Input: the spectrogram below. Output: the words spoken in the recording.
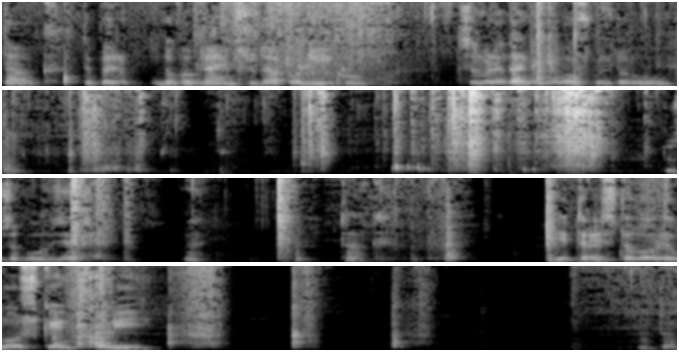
Так, тепер додаємо сюди олійку. Синуля, дай мені ложку здорову. Тут забула взяти. Так. І три столові ложки олії. Отак.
